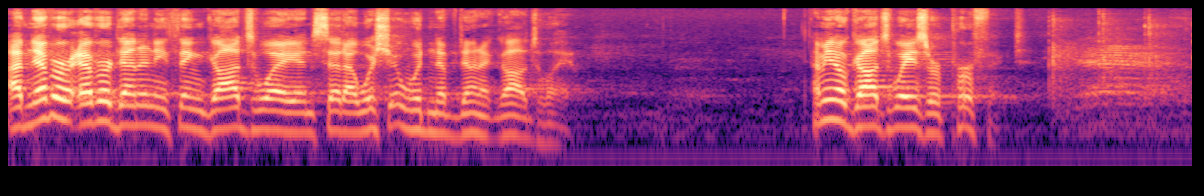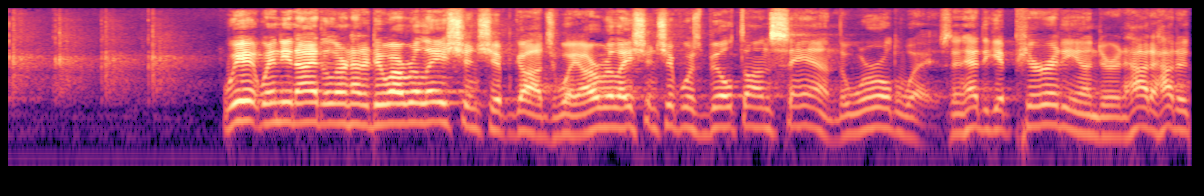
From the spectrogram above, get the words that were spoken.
I've never ever done anything God's way and said, I wish I wouldn't have done it God's way. How many know God's ways are perfect? We, at Wendy and I had to learn how to do our relationship God's way. Our relationship was built on sand, the world ways, and had to get purity under and how to, how to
